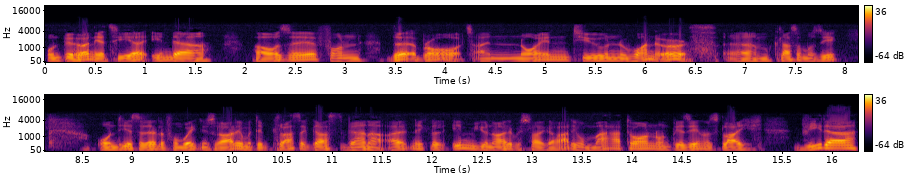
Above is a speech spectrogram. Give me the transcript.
und wir hören jetzt hier in der Pause von The Abroad einen neuen Tune One Earth, ähm, klasse Musik. Und hier ist der Zettel vom Wake News Radio mit dem klasse Gast Werner Altnickel im United Recycle Radio Marathon und wir sehen uns gleich wieder.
